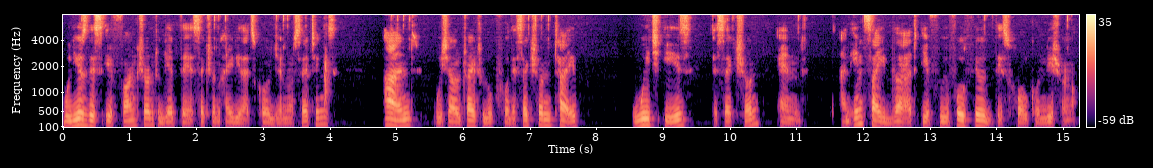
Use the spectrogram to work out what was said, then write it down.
we'll use this if function to get the section ID that's called general settings, and we shall try to look for the section type which is a section end, and inside that, if we fulfill this whole conditional,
